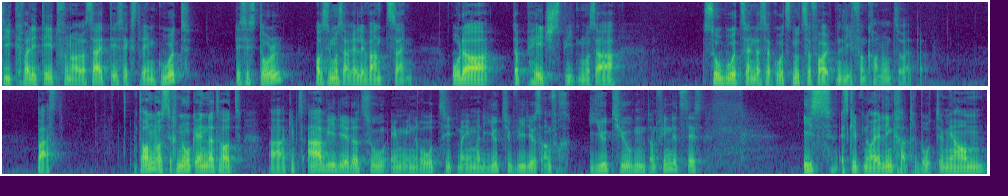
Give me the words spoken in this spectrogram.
die Qualität von eurer Seite ist extrem gut. Das ist toll, aber sie muss auch relevant sein. Oder der Page Speed muss auch so gut sein, dass er gutes Nutzerverhalten liefern kann und so weiter. Passt. Dann, was sich noch geändert hat, äh, gibt es auch ein Video dazu. Eben in Rot sieht man immer die YouTube-Videos, einfach YouTube, dann findet ihr das. Ist, es gibt neue Link-Attribute. Wir haben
